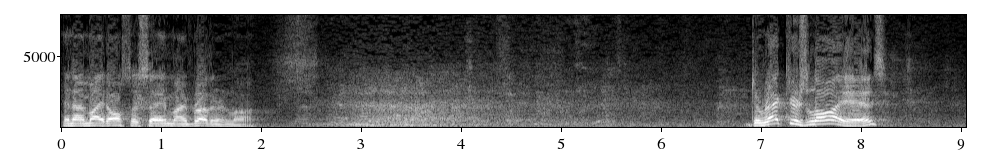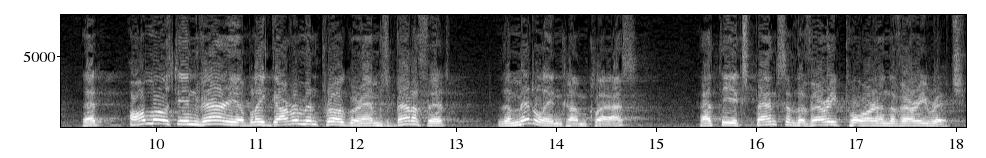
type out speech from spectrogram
And I might also say my brother-in-law. Director's law is that almost invariably government programs benefit the middle income class at the expense of the very poor and the very rich.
